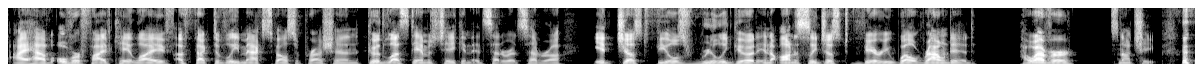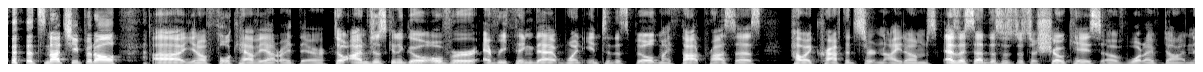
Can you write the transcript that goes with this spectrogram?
I have over 5k life, effectively max spell suppression, good less damage taken, etc., etc. It just feels really good and honestly just very well rounded. However, it's not cheap. it's not cheap at all. Uh, you know, full caveat right there. So I'm just to go over everything that went into this build, my thought process, how I crafted certain items. As I said, this is just a showcase of what I've done.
